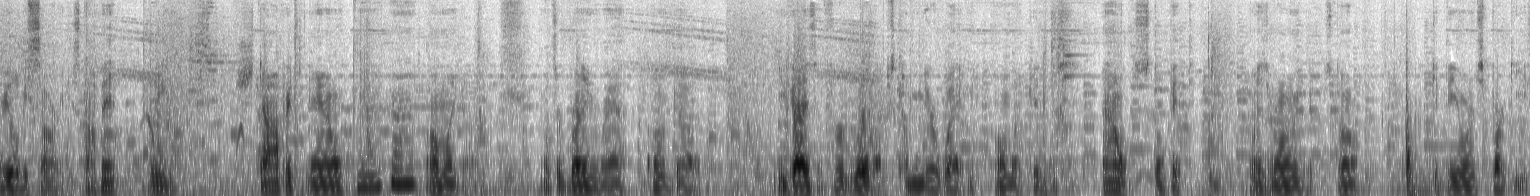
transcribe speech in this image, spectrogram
Or you'll be sorry. Stop it, please. Stop it now. Mm-hmm. Oh my god. What's a running rat? Oh god. You guys have fruit roll-ups coming your way. Oh my goodness. Ow, stop it. What is wrong with you? Stop. Get the orange sparkies.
